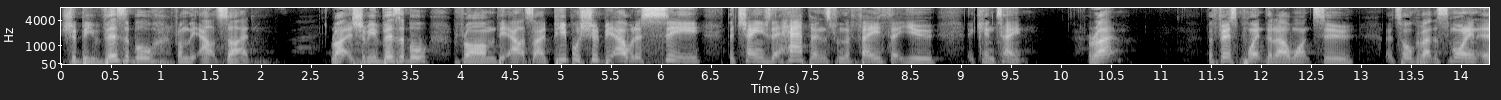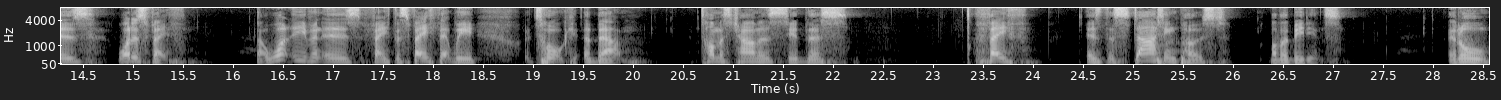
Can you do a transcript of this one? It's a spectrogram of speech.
should be visible from the outside. Right? It should be visible from the outside. People should be able to see the change that happens from the faith that you contain. Right? The first point that I want to talk about this morning is what is faith? Now, what even is faith? This faith that we talk about. Thomas Chalmers said this faith is the starting post of obedience. It all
